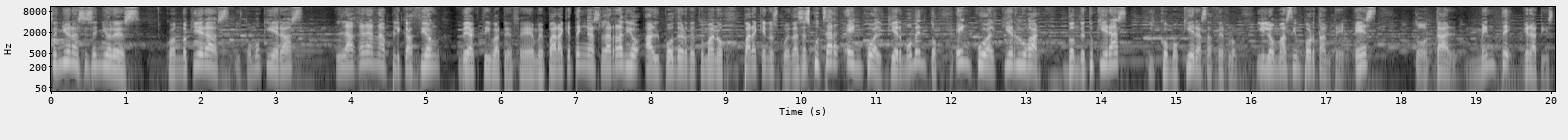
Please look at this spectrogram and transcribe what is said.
Señoras y señores, cuando quieras y como quieras, la gran aplicación de Actívate FM para que tengas la radio al poder de tu mano, para que nos puedas escuchar en cualquier momento, en cualquier lugar, donde tú quieras y como quieras hacerlo. Y lo más importante es totalmente gratis.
